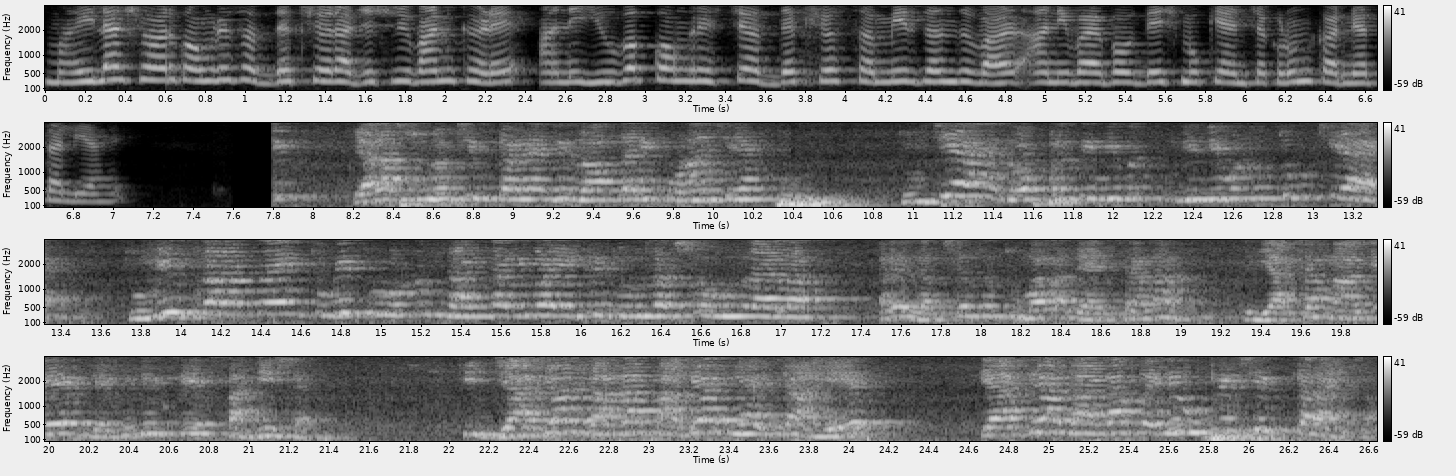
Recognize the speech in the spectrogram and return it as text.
महिला शहर काँग्रेस अध्यक्ष राजश्री वानखेडे आणि युवक काँग्रेसचे अध्यक्ष समीर जंजवाळ आणि वैभव देशमुख यांच्याकडून करण्यात आली आहे. याला सुरक्षित करण्याची जबाबदारी कोणाची आहे? तुमची आहे लोकप्रतिनिधी म्हणून तुमची आहे. तुम्हीच करत नाही तुम्हीच उठून सांगता की बा इथे दुर्लक्ष होऊन राहिला. अरे लक्ष तर तुम्हाला द्यायचं ना तर याच्या मागे डेफिनेटली एक साजिश आहे. की ज्या ज्या जागा ताब्यात घ्यायच्या आहेत त्या त्या जागा पहिले उपेक्षित करायच्या.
